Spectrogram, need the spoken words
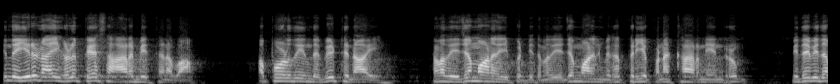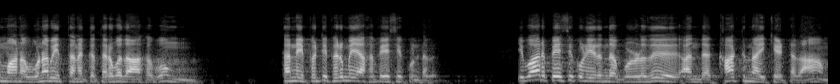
இந்த இரு நாய்களும் பேச ஆரம்பித்தனவாம். அப்பொழுது இந்த வீட்டு நாய் தனது எஜமானனை பற்றி தனது எஜமானன் மிகப்பெரிய பணக்காரன் என்றும் விதவிதமான உணவை தனக்கு தருவதாகவும் தன்னை பற்றி பெருமையாக பேசிக் கொண்டது. இவ்வாறு பேசிக் கொண்டிருந்த பொழுது அந்த காட்டு நாய் கேட்டதாம்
